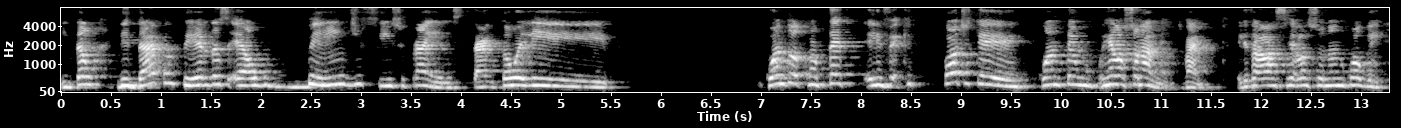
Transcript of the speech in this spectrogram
Então, lidar com perdas é algo bem difícil para eles, tá? Então, ele. Quando acontece. Ele vê que pode ter. Quando tem um relacionamento, vai ele está lá se relacionando com alguém.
